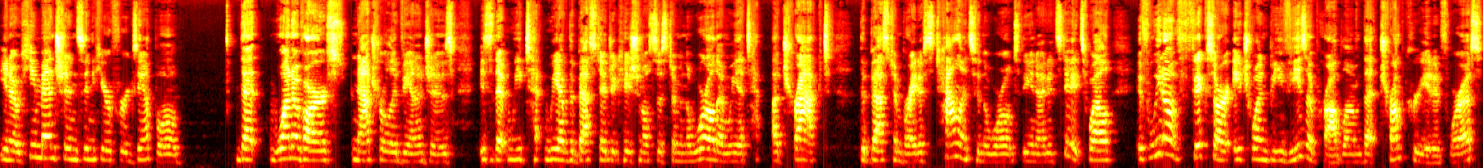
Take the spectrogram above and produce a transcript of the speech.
you know, he mentions in here, for example, that one of our natural advantages is that we te- we have the best educational system in the world and we at- attract the best and brightest talents in the world to the United States. Well, if we don't fix our H1B visa problem that Trump created for us,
